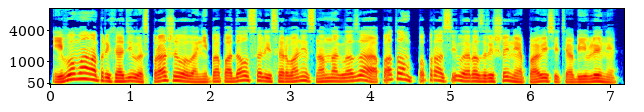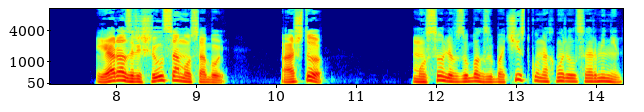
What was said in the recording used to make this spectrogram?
Его мама приходила, спрашивала, не попадался ли сорванец нам на глаза, а потом попросила разрешения повесить объявление. Я разрешил, само собой. А что, Мусоля в зубах зубочистку нахмурился армянин.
